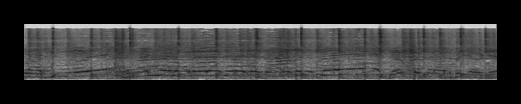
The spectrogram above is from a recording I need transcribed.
ਰਾਜੂ ਰਾਈਏ ਵਾਲਾ ਜਿਹੜਾ ਮੈਦਾਨ ਦੇ ਵਿੱਚ ਜਿੱਤ ਪ੍ਰਾਪਤ ਕਰ ਗਿਆ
